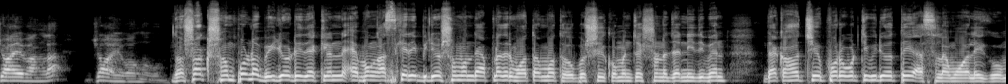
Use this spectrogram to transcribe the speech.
জয় বাংলা, জয় বঙ্গবন্ধু। দর্শক, সম্পূর্ণ ভিডিওটি দেখলেন এবং আজকের এই ভিডিও সম্বন্ধে আপনাদের মতামত অবশ্যই কমেন্ট সেকশনে জানিয়ে দিবেন। দেখা হচ্ছে পরবর্তী ভিডিওতে। আসসালামু আলাইকুম।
